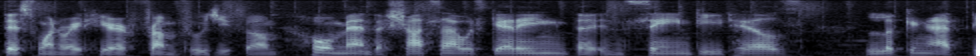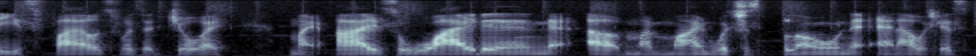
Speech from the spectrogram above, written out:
this one right here from Fujifilm. Oh man, the shots I was getting, the insane details, looking at these files was a joy. My eyes widened, uh, my mind was just blown, and I was just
